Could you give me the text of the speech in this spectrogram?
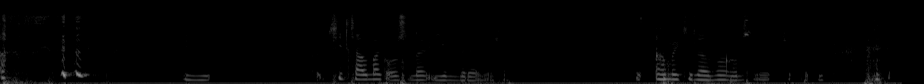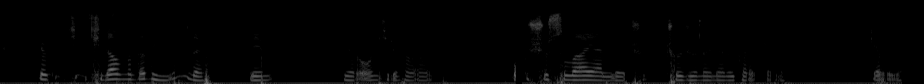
Kill çalma konusunda iyiyimdir arkadaşlar. Ama kill alma konusunda çok kötüyüm. Yok ki- kill almada da iyiyim de. Benim bir ara 10 kilo falan vardı. Şu Slayer'le şu çocuğun oynadığı karakterle. Gel buraya.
